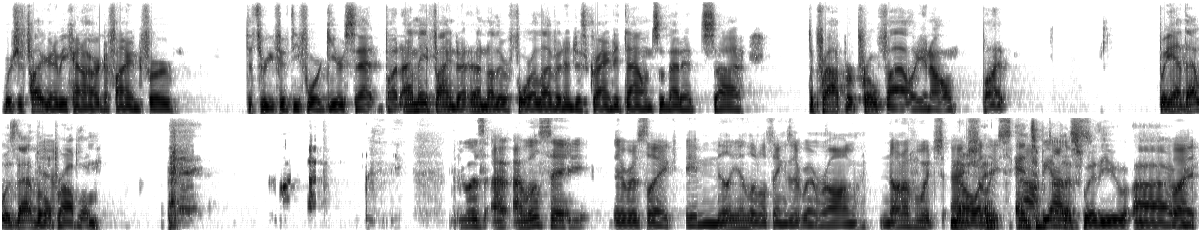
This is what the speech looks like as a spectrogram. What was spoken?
which is probably going to be kind of hard to find for the 354 gear set. But I may find a, another 411 and just grind it down so that it's uh, the proper profile, you know. But but yeah, that was that little Yeah. problem. there was. I, I will say there was like a million little things that went wrong, none of which No, actually and, stopped. and to be us, honest with you, um, but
